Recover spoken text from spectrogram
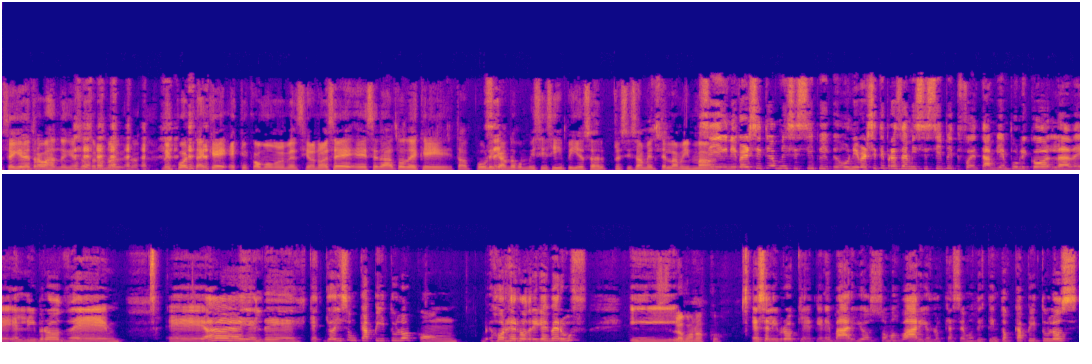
Seguiré trabajando en eso, pero no, importa, es que, es que como me mencionó ese, ese dato de que está publicando con Mississippi, y eso es precisamente la misma. Sí, University of Mississippi, University Press de Mississippi fue, también publicó la de el libro de eh, ay, el de que yo hice un capítulo con Jorge Rodríguez Beruf y lo conozco. Ese libro que tiene varios, somos varios los que hacemos distintos capítulos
